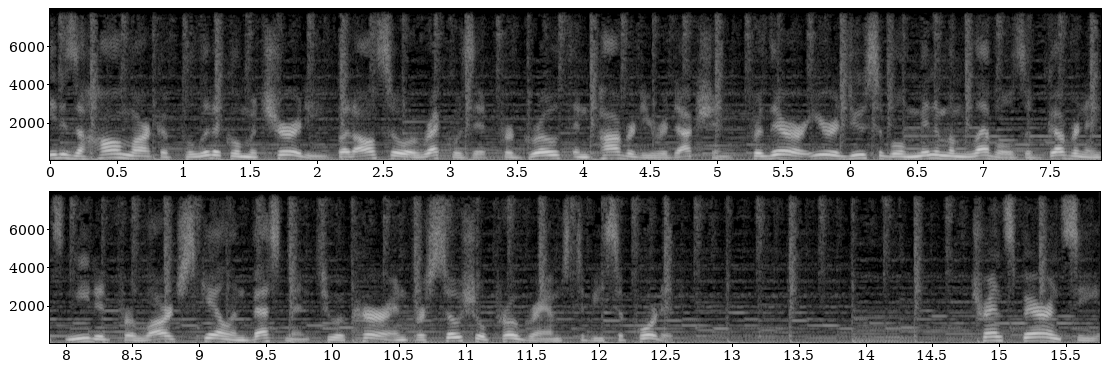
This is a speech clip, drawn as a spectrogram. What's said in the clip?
It is a hallmark of political maturity but also a requisite for growth and poverty reduction, for there are irreducible minimum levels of governance needed for large-scale investment to occur and for social programs to be supported. Transparency,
